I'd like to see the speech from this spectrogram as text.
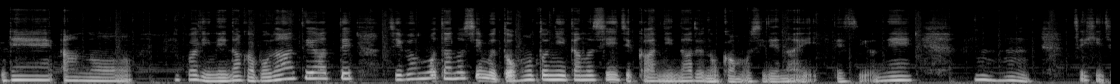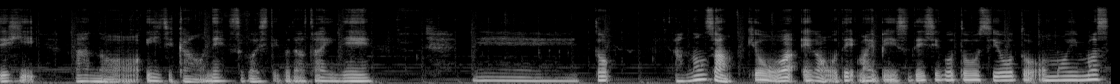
で、あの、やっぱりね、なんかボランティアって自分も楽しむと本当に楽しい時間になるのかもしれないですよね。うんうん。ぜひぜひ、あの、いい時間をね、過ごしてくださいね。えーと、あのんさん、今日は笑顔でマイペースで仕事をしようと思います。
